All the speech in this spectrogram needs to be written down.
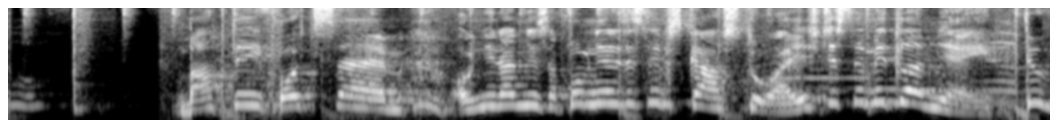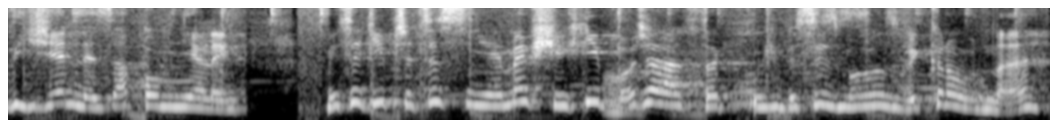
Baty, pojď sem, oni na mě zapomněli ze Simscastu a ještě se mydle měj. To víš, že nezapomněli. My se ti přece smějeme všichni pořád, tak už by si mohl zvyknout, ne?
